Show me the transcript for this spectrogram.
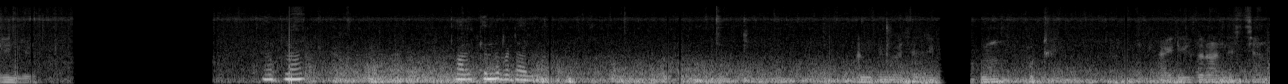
Birinci. Yok lan. കളിക്കുന്നത് പെട്ടാൽ ഐ ഡി അണ്ടർസ്റ്റാൻഡ്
